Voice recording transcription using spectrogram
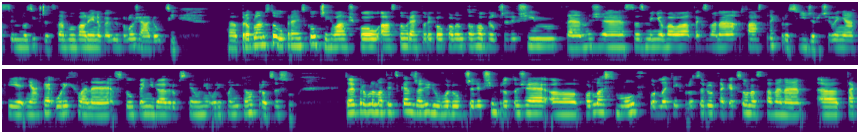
si mnozí představovali, nebo jak by bylo žádoucí. Eh, problém s tou ukrajinskou přihláškou a s tou retorikou kolem toho byl především ten, že se zmiňovala takzvaná fast track procedure, čili nějaký, nějaké urychlené vstoupení do Evropské unie, urychlení toho procesu. To je problematické z řady důvodů, především protože uh, podle smluv, podle těch procedur, tak jak jsou nastavené, uh, tak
